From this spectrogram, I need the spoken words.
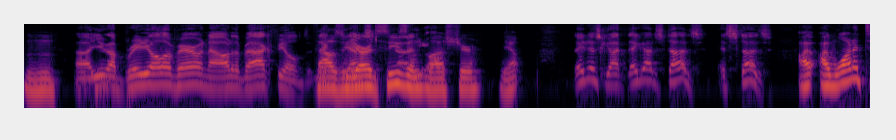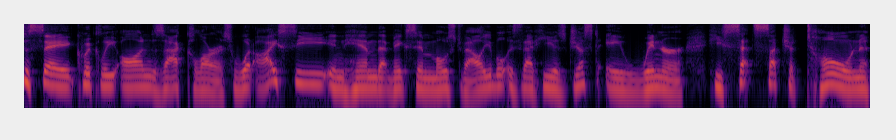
Mm-hmm. Uh, you got Brady Oliveira now out of the backfield. Thousand yard season last year. Yep. They just got they got studs. It's studs. I, I wanted to say quickly on Zach Collaros, what I see in him that makes him most valuable is that he is just a winner. He sets such a tone,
